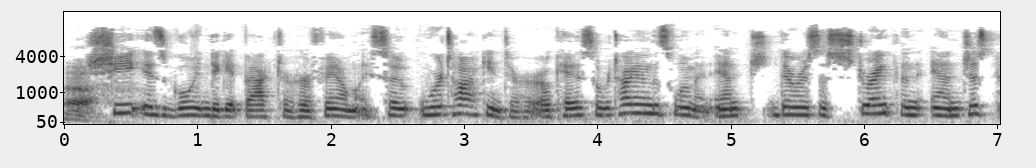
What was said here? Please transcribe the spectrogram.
Ugh. She is going to get back to her family. So we're talking to her, okay? So we're talking to this woman, and there is a strength and, and just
